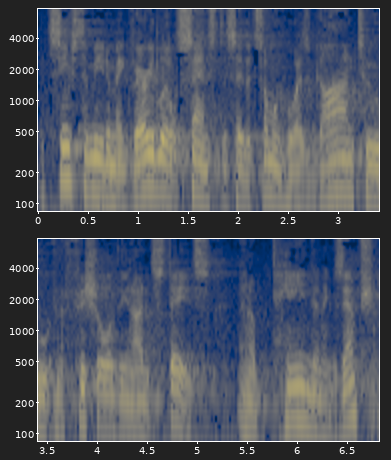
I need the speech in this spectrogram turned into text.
It seems to me to make very little sense to say that someone who has gone to an official of the United States and obtained an exemption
